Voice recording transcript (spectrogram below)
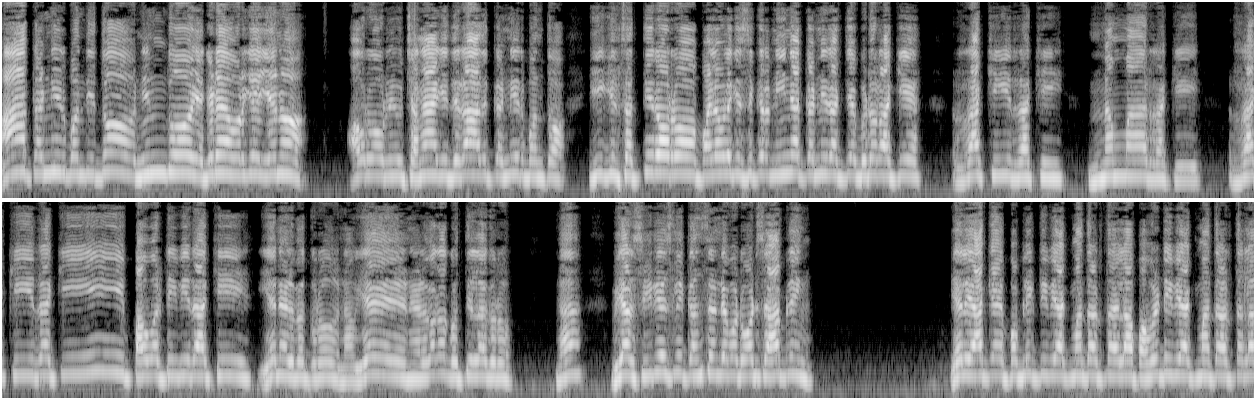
ಆ ಕಣ್ಣೀರ್ ಬಂದಿದ್ದು ನಿಂದು ಹೆಗಡೆ ಅವ್ರಿಗೆ ಏನೋ, ಅವರು, ಅವ್ರು ನೀವು ಚೆನ್ನಾಗಿದ್ದೀರಾ? ಅದಕ್ಕೆ ಕಣ್ಣೀರ್ ಬಂತು. ಈಗ ಇಲ್ಲಿ ಸತ್ತಿರೋರು ಪಳವಳಿಗೆ ಸಿಕ್ಕರೆ ನೀನ್ ಯಾಕೆ ಕಣ್ಣೀರ್ ಹಾಕ್ತೀಯ ಬಿಡೋ ರಾಕಿ. ರಾಕಿ ರಾಕಿ, ನಮ್ಮ ರಾಕಿ. Raki Raki, power TV Raki. ಏನ್ ಹೇಳ್ಬೇಕು ಗುರು? ನಾವ್ ಏನ್ ಹೇಳ್ಬೇಕಾ ಗೊತ್ತಿಲ್ಲ ಗುರು. We are seriously concern about what is happening ಎಲ್ಲಿ ಯಾಕೆ ಪಬ್ಲಿಕ್ ಟಿವಿ ಯಾಕೆ ಮಾತಾಡ್ತಾ ಇಲ್ಲ? ಪವರ್ ಟಿವಿ ಯಾಕೆ ಮಾತಾಡ್ತಾ ಇಲ್ಲ?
